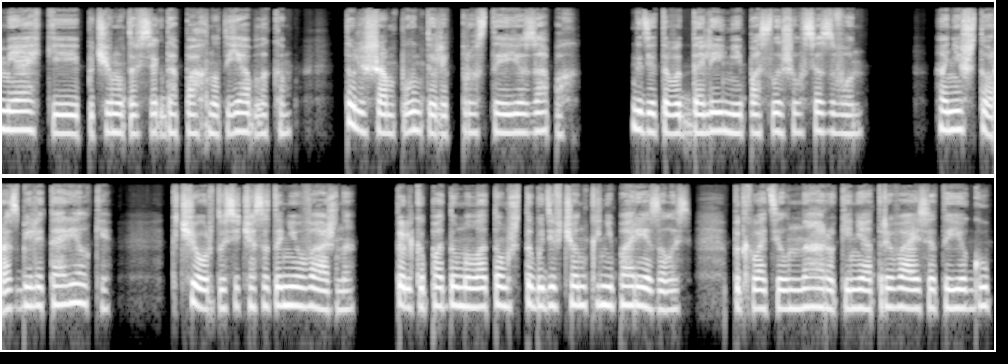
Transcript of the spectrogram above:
Мягкие почему-то всегда пахнут яблоком. То ли шампунь, то ли просто ее запах. Где-то в отдалении послышался звон. Они что, разбили тарелки? К черту, сейчас это не важно. Только подумал о том, чтобы девчонка не порезалась. Подхватил на руки, не отрываясь от ее губ.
